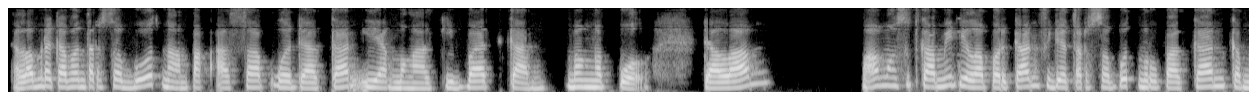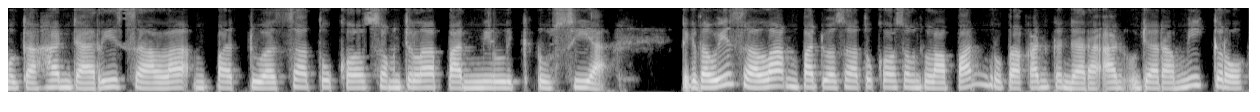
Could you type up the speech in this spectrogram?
Dalam rekaman tersebut nampak asap ledakan yang mengakibatkan mengepul. Dalam Maaf, maksud kami dilaporkan video tersebut merupakan kemegahan dari Sala 42108 milik Rusia. Diketahui Sala 42108 merupakan kendaraan udara mikro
